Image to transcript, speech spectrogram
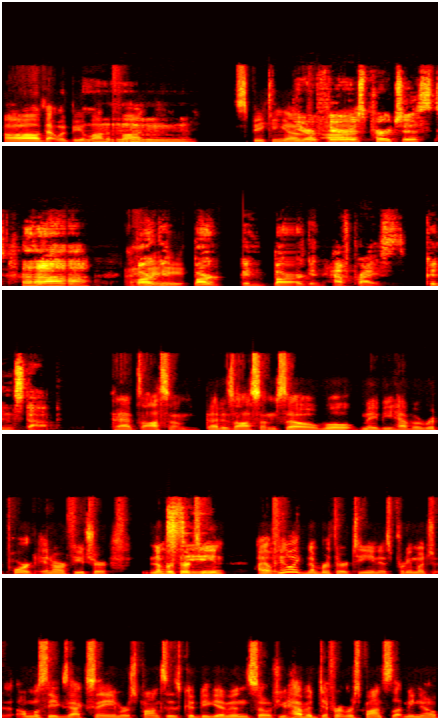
Oh, that would be a lot of fun. Mm, Speaking of Your fare uh, is purchased. Bargain, hey, bargain, bargain. Half price. Couldn't stop. That's awesome. That is awesome. So we'll maybe have a report in our future. Number see. 13, I feel know. like number 13 is pretty much almost the exact same responses could be given. So if you have a different response, let me know.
